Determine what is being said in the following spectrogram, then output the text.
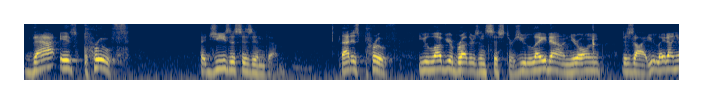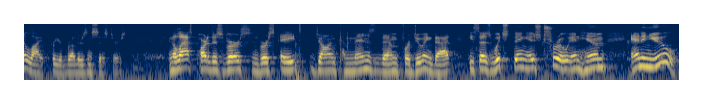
That is proof that Jesus is in them. That is proof. You love your brothers and sisters. You lay down your own desire. You lay down your life for your brothers and sisters. In the last part of this verse, in verse 8, John commends them for doing that. He says, Which thing is true in him and in you?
